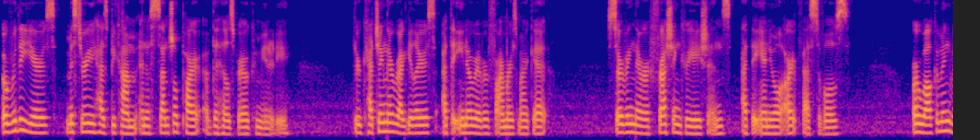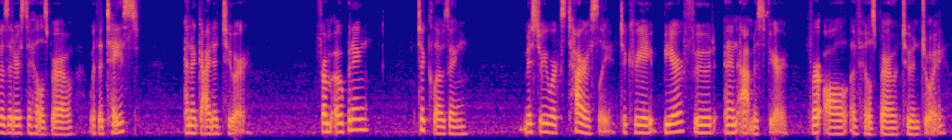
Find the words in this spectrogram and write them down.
Over the years, Mystery has become an essential part of the Hillsborough community. Through catching their regulars at the Eno River Farmers Market, serving their refreshing creations at the annual art festivals, or welcoming visitors to Hillsborough with a taste and a guided tour. From opening to closing, Mystery works tirelessly to create beer, food, and an atmosphere for all of Hillsborough to enjoy.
